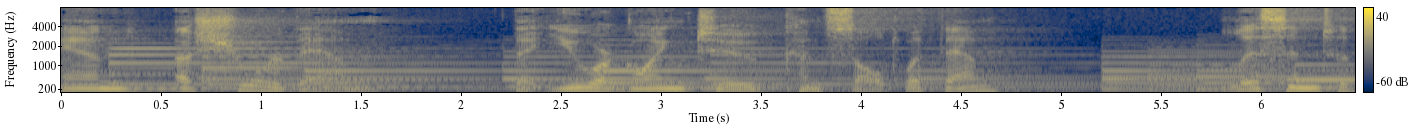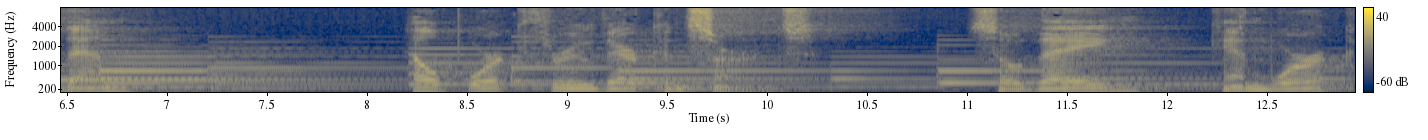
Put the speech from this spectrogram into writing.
And assure them that you are going to consult with them, listen to them, help work through their concerns so they can work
